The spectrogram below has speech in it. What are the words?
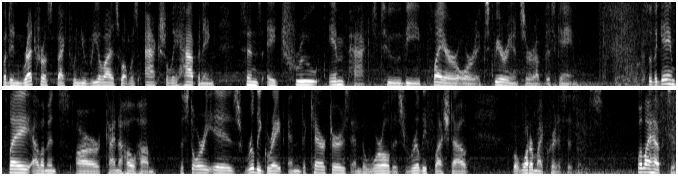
But in retrospect, when you realize what was actually happening, sends a true impact to the player or experiencer of this game. So the gameplay elements are kind of ho hum. The story is really great, and the characters and the world is really fleshed out. But what are my criticisms? Well, I have two.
